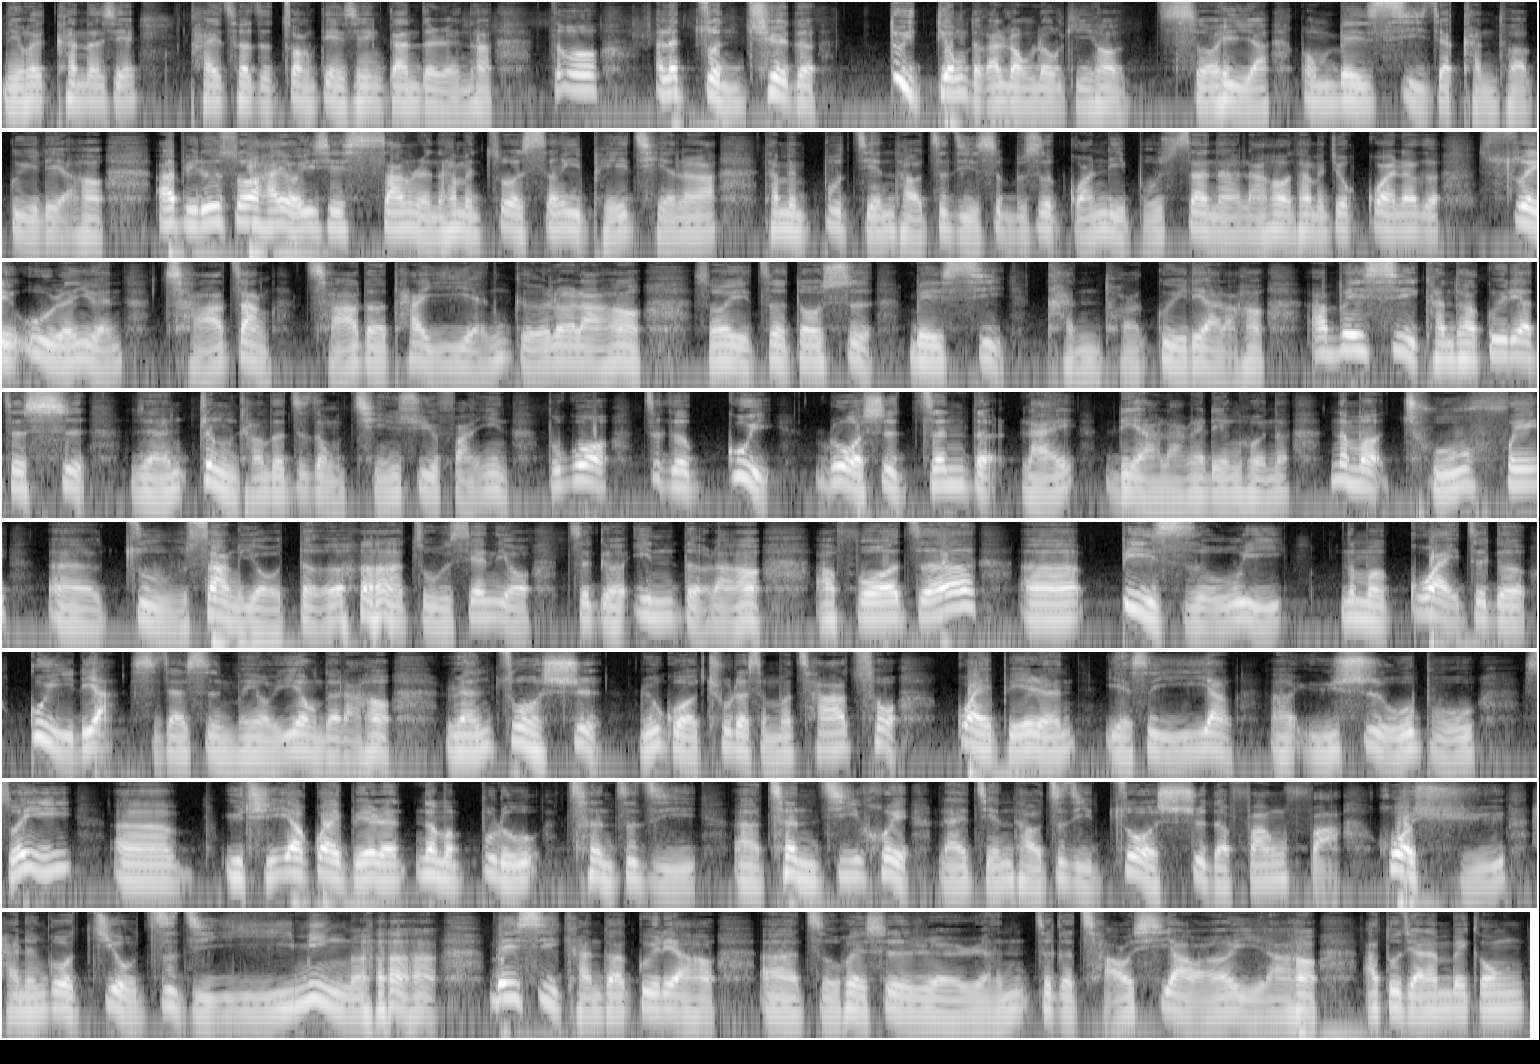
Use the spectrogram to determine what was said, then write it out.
你会看那些开车子撞电线杆的人哈、啊，都来准确的对中的个弄落去哈。所以啊，讲要死才牵拖鬼掠哈啊，比如说还有一些商人，他们做生意赔钱了，他们不检讨自己是不是管理不善啊，然后他们就怪那个税务人员查账查得太严格了啦哈，所以这都是要死牵拖鬼掠了哈啊，要死牵拖鬼掠，这是人正常的这种情绪反应。不过这个跪。若是真的来俩人的灵魂呢？那么除非呃祖上有德，呵 呵祖先有这个阴德了啊啊，否则呃必死无疑。那么怪这个鬼掠实在是没有用的。然后人做事如果出了什么差错，怪别人也是一样，呃于事无补。所以。呃，与其要怪别人，那么不如趁自己呃趁机会来检讨自己做事的方法，或许还能够救自己一命啊！没戏看到贵料哈，呃，只会是惹人这个嘲笑而已啦哈。阿杜家人被公。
